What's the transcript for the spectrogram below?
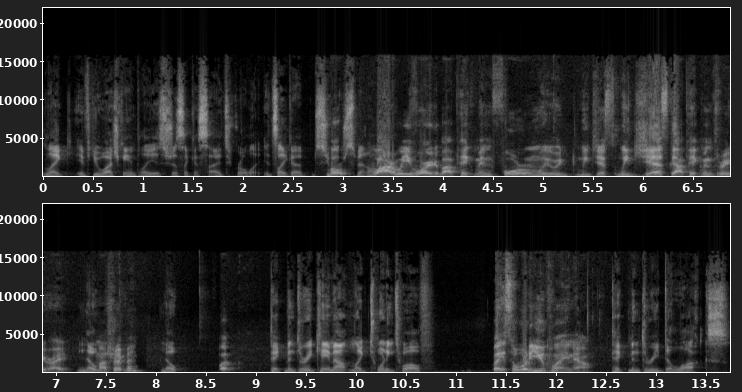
like if you watch gameplay, it's just like a side scroll. It's like a super well, spin-off. why are we worried about Pikmin four when we were, we just we just got Pikmin three, right? Nope. Am I tripping? Nope. What? Pikmin 3 came out in like 2012. Wait, so what are you playing now? Pikmin 3 Deluxe.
